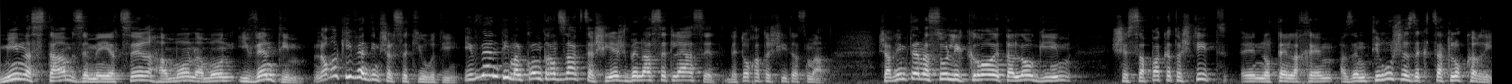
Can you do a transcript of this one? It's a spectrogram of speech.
מן הסתם זה מייצר המון המון איבנטים, לא רק איבנטים של security, איבנטים על כל טרנזקציה שיש בין asset ל asset בתוך התשתית עצמה. עכשיו, אם תנסו לקרוא את הלוגים שספק התשתית אה, נותן לכם, אז אתם תראו שזה קצת לא קריא.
